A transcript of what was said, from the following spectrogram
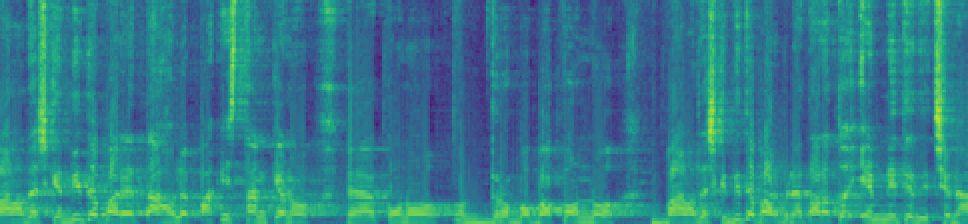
বাংলাদেশকে দিতে পারে, তাহলে পাকিস্তান কেন কোনো দ্রব্য বা পণ্য বাংলাদেশকে দিতে পারবে না? তারা তো এমনিতে দিচ্ছে না,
